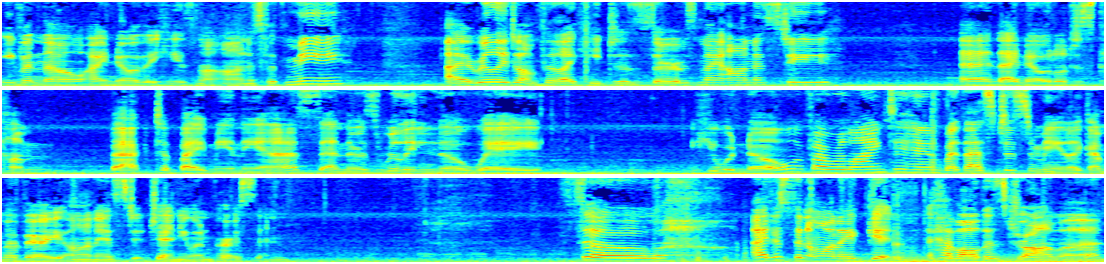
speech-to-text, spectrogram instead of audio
Even though I know that he's not honest with me, I really don't feel like he deserves my honesty and I know it'll just come back to bite me in the ass. And there's really no way he would know if I were lying to him, but that's just me. Like, I'm a very honest, genuine person. So, I just didn't want to get have all this drama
